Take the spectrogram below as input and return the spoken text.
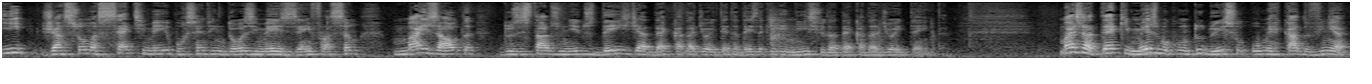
e já soma 7,5% em 12 meses. É a inflação mais alta dos Estados Unidos desde a década de 80, desde aquele início da década de 80. Mas até que mesmo com tudo isso, o mercado vinha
